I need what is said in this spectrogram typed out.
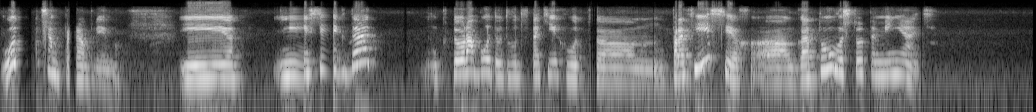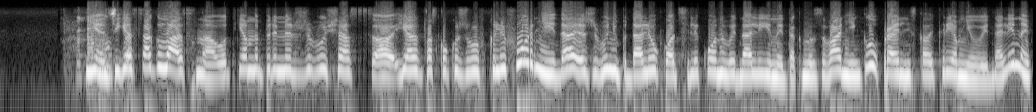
вот в чем проблема. И не всегда кто работает вот в таких вот э, профессиях, э, готовы что-то менять. Потому Нет, я согласна. Вот я, например, живу сейчас, а, я поскольку живу в Калифорнии, да, я живу неподалеку от Силиконовой долины, так называемой, ну, правильно сказать, Кремниевой долины,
